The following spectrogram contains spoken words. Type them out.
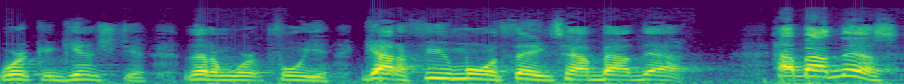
work against you. Let them work for you. Got a few more things. How about that? How about this?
